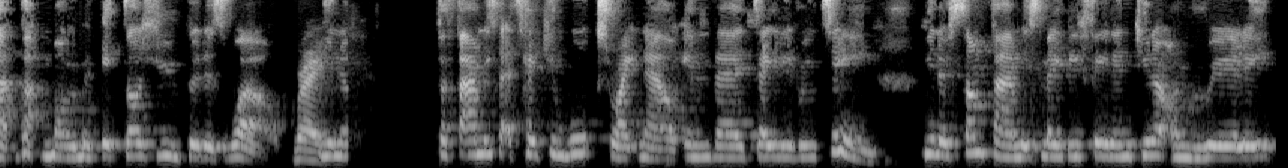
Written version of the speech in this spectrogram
at that moment, it does you good as well. Right. You know, for families that are taking walks right now in their daily routine, you know, some families may be feeling, you know, I'm really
